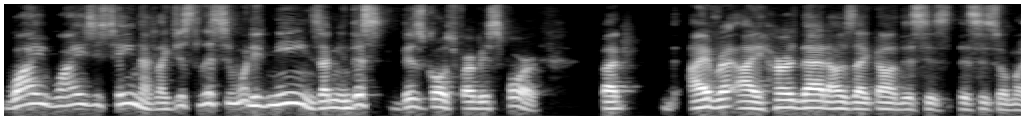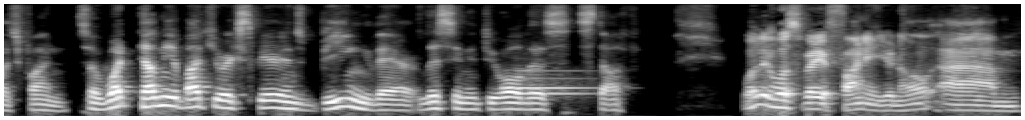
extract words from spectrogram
why why is he saying that? Like, just listen what it means. I mean, this this goes for every sport, but I re- I heard that I was like, oh, this is this is so much fun. So, what? Tell me about your experience being there, listening to all this stuff. Well, it was very funny, you know. Um,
